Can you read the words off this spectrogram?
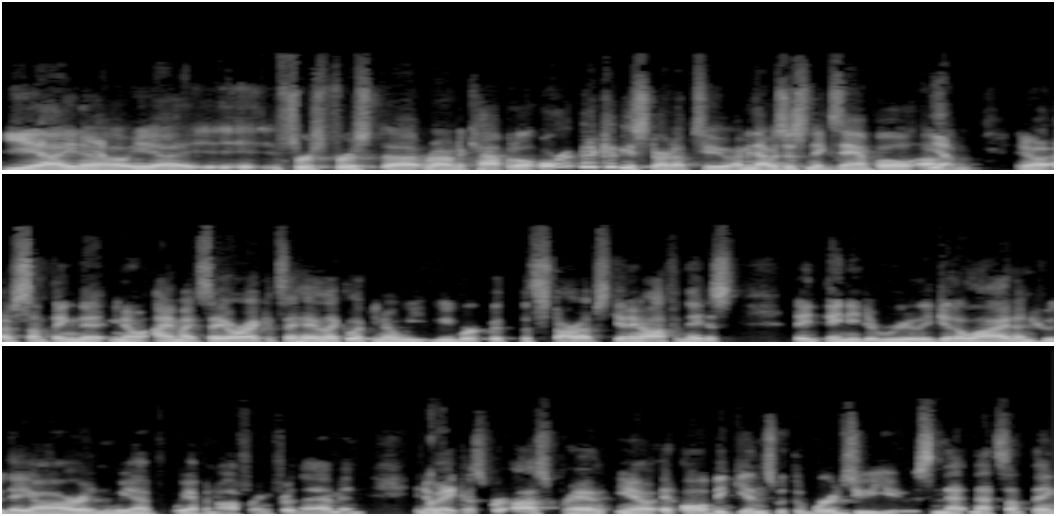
Yeah, you know, yeah. yeah. First, first uh, round of capital, or but it could be a startup too. I mean, that was just an example. Um, yep you know, of something that, you know, I might say, or I could say, hey, like, look, you know, we, we work with, with startups getting off and they just, they, they need to really get aligned on who they are. And we have, we have an offering for them. And, you know, Great. because for us brand, you know, it all begins with the words you use. And that, that's something,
